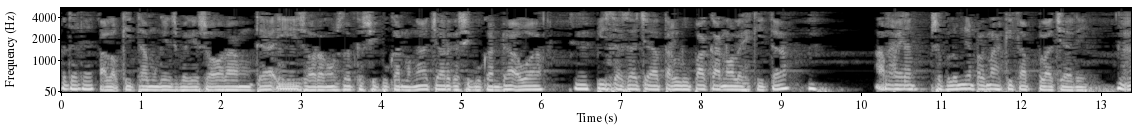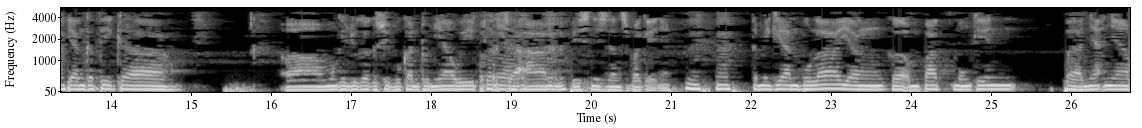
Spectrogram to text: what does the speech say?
Betul, ya. Kalau kita mungkin sebagai seorang dai, hmm. seorang ustadz kesibukan mengajar, kesibukan dakwah, hmm. bisa saja terlupakan oleh kita hmm. Apa nah, yang sebelumnya pernah kita pelajari. Hmm. Yang ketiga uh, mungkin juga kesibukan duniawi, pekerjaan, duniawi. Hmm. bisnis dan sebagainya. Hmm. Hmm. Demikian pula yang keempat mungkin banyaknya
